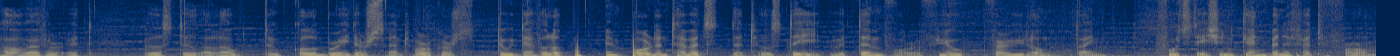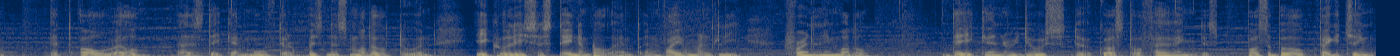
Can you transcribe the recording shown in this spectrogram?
However, it will still allow to collaborators and workers to develop important habits that will stay with them for a few very long time. Food station can benefit from it all well as they can move their business model to an equally sustainable and environmentally friendly model. They can reduce the cost of having disposable packaging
